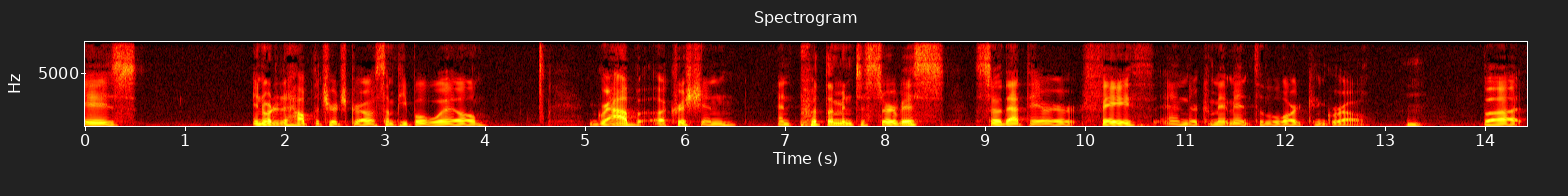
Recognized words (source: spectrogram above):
is in order to help the church grow, some people will grab a Christian and put them into service so that their faith and their commitment to the Lord can grow. Hmm. But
